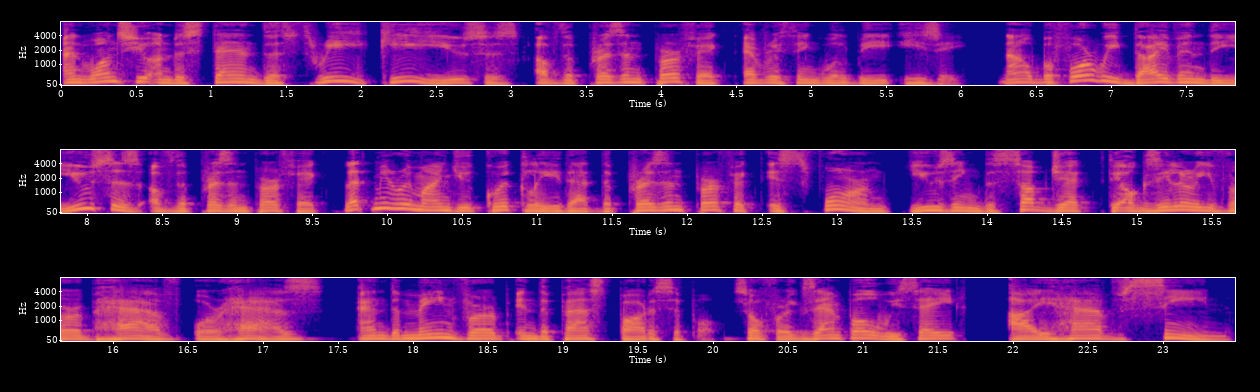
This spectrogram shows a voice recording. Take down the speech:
And once you understand the three key uses of the present perfect, everything will be easy. Now, before we dive in the uses of the present perfect, let me remind you quickly that the present perfect is formed using the subject, the auxiliary verb have or has, and the main verb in the past participle. So, for example, we say, I have seen.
